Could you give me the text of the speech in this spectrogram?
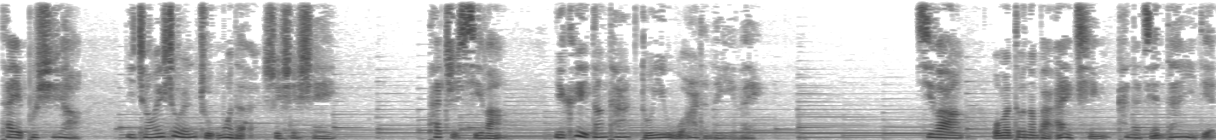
他也不需要你成为受人瞩目的谁谁谁。他只希望你可以当他独一无二的那一位。希望我们都能把爱情看得简单一点、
